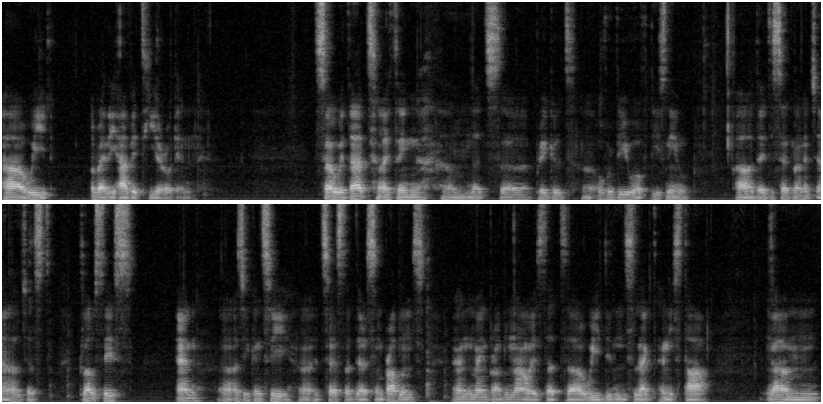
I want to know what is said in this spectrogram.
uh, we already have it here again. So with that, I think um, that's a pretty good uh, overview of this new uh, dataset manager. I'll just close this. And uh, as you can see, uh, it says that there are some problems. And the main problem now is that uh, we didn't select any star um,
